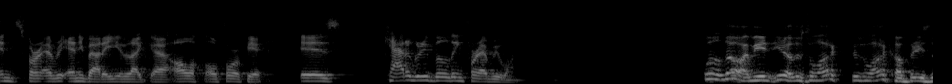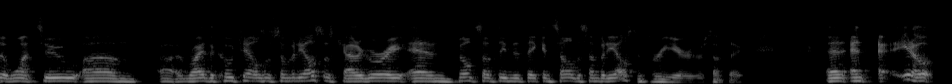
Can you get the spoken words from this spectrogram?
and it's for every anybody like uh, all of all four of you. Is category building for everyone? Well, no, I mean, you know, there's a lot of there's a lot of companies that want to um, uh, ride the coattails of somebody else's category and build something that they can sell to somebody else in three years or something. And and uh, you know,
